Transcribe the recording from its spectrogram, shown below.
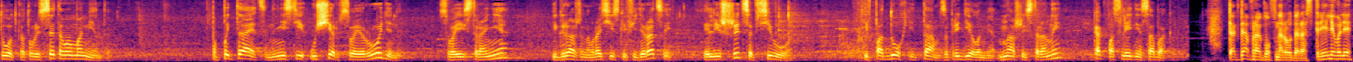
тот, который с этого момента попытается нанести ущерб своей родине, своей стране и гражданам Российской Федерации, лишится всего и подохнет там, за пределами нашей страны, как последняя собака. Тогда врагов народа расстреливали,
